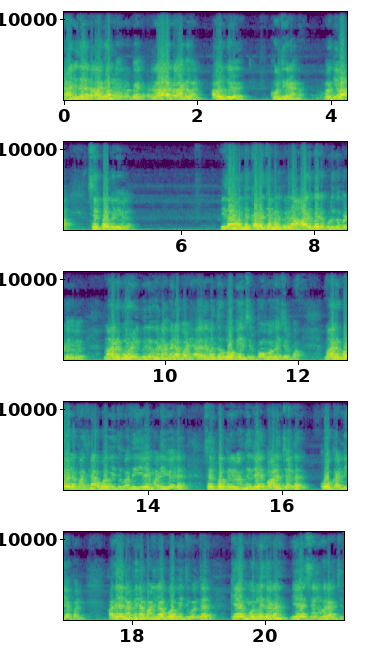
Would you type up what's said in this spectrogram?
யார் இது? ராகவன் அவர் பேர். ரா ராகவன். அவருக்கு கொடுத்துக்கிறாங்க. ஓகேவா? சிற்ப பிரிவில் இதான் வந்து கலைச்சமல் பிரிவு ஆறு பேர் கொடுக்கப்பட்ட பிரிவு மறுபொழி பிரிவு நவீனபாணி. அதுல வந்து ஓவியம் சிற்பம் ஓவியம் சிற்பம். மறுபொழியில பாத்தீங்கன்னா ஓவியத்துக்கு வந்து ஏ. மணிவேலு சிற்ப பிரிவு வந்து லே. பாலச்சந்தர் கோ. கன்னியப்பன். அதே நவீன பாணியில ஓவியத்துக்கு வந்து கே. முரளிதரன் ஏ. செல்வராஜ்.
